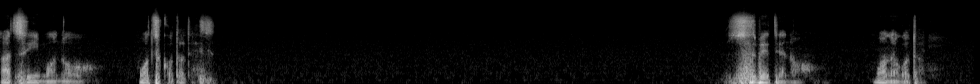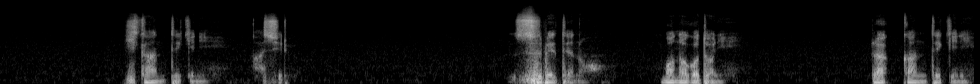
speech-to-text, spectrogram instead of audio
熱いものを持つことです。すべての物事に悲観的に走る。すべての物事に楽観的に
